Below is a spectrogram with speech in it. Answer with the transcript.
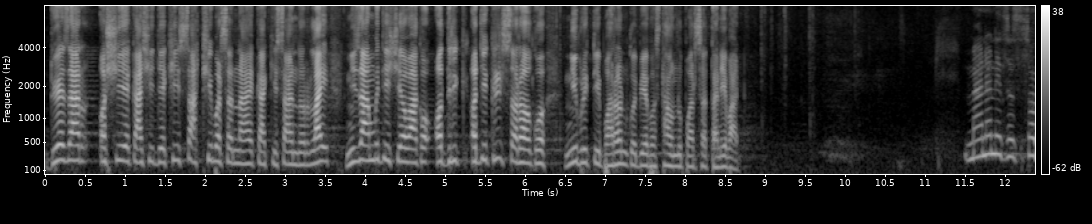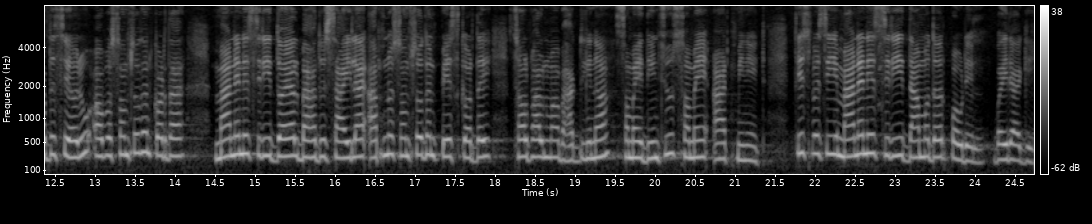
दुई हजार अस्सी एकासीदेखि साठी वर्ष नआएका किसानहरूलाई निजामती सेवाको अधिक अधिकृत सरहको निवृत्ति भरणको व्यवस्था हुनुपर्छ। धन्यवाद। माननीय सदस्यहरू अब संशोधनकर्ता माननीय श्री दयाल बहादुर शाहीलाई आफ्नो संशोधन पेश गर्दै छलफलमा भाग लिन समय दिन्छु। समय आठ मिनट। त्यसपछि माननीय श्री दामोदर पौडेल बैरागी।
